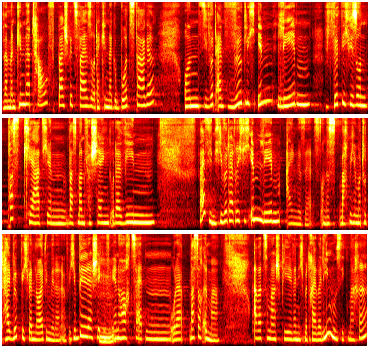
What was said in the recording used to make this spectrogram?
wenn man Kinder tauft beispielsweise oder Kindergeburtstage. Und sie wird einem wirklich im Leben, wirklich wie so ein Postkärtchen, was man verschenkt oder wie ein, weiß ich nicht, die wird halt richtig im Leben eingesetzt. Und das macht mich immer total glücklich, wenn Leute mir dann irgendwelche Bilder schicken mhm. von ihren Hochzeiten oder was auch immer. Aber zum Beispiel, wenn ich mit Drei Berlin Musik mache,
